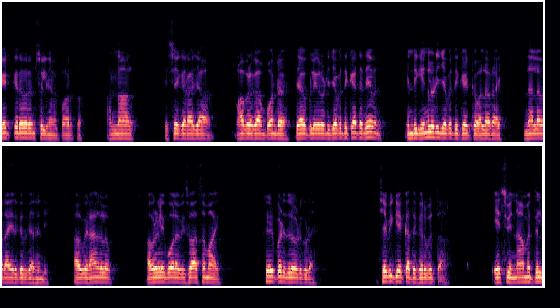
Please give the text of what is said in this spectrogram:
கேட்கிறவர்னு சொல்லி நாங்கள் பார்த்தோம். அன்னால் இசேகராஜா ஆபரகாம் போன்ற தேவ பிள்ளைகளுடைய ஜெபத்தை கேட்ட தேவன் இன்றைக்கு எங்களுடைய ஜெபத்தை கேட்க வல்லவராய் நல்லவராய் இருக்கிறதுக்கா நன்றி. ஆகவே நாங்களும் அவர்களைப் போல விசுவாசமாய் கீழ்ப்படுதலோடு கூட செபிக்க கத்த கருபத்தார் இயேசுவின் நாமத்தில்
